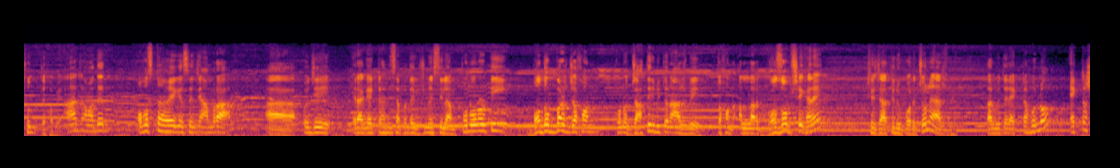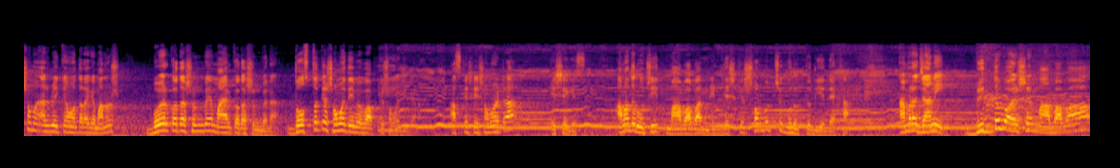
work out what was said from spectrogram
শুনতে হবে। আজ আমাদের অবস্থা হয়ে গেছে যে আমরা ওই যে এর আগে একটা হাদিস আপনাদের শুনেছিলাম, পনেরোটি বদভ্যাস যখন কোনো জাতির ভিতরে আসবে, তখন আল্লাহর গজব সেখানে সে জাতির উপরে চলে আসবে। তার ভিতরে একটা হলো, একটা সময় আসবে কেমন আগে মানুষ বইয়ের কথা শুনবে, মায়ের কথা শুনবে না। দোস্তকে সময় দিবে, বাপকে সময় দিবে না। আজকে সেই সময়টা এসে গেছে। আমাদের উচিত মা বাবার নির্দেশকে সর্বোচ্চ গুরুত্ব দিয়ে দেখা। আমরা জানি, বৃদ্ধ বয়সে মা বাবা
